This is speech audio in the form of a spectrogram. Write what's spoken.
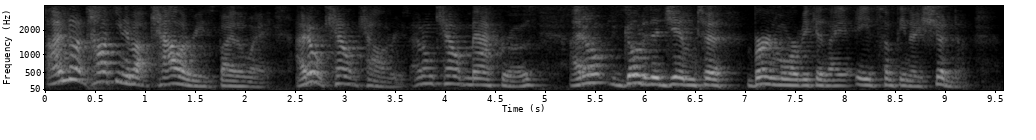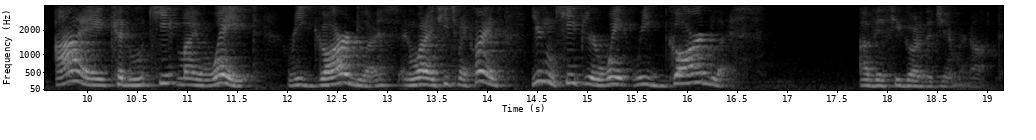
I'm not talking about calories, by the way. I don't count calories. I don't count macros. I don't go to the gym to burn more because I ate something I shouldn't have. I could keep my weight regardless. And what I teach my clients, you can keep your weight regardless of if you go to the gym or not.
